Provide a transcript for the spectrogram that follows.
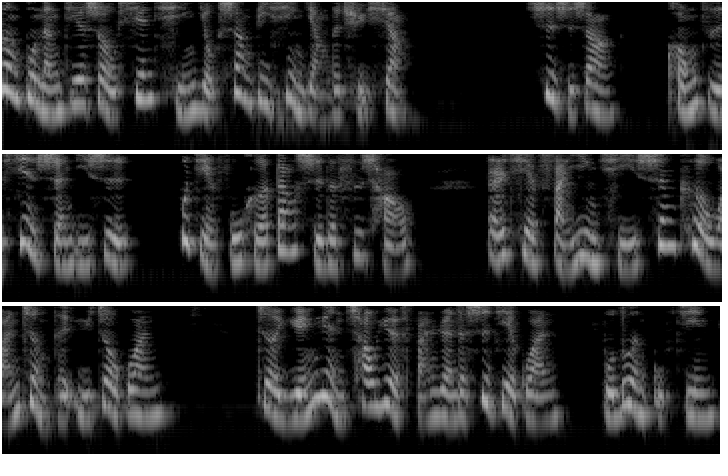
更不能接受先秦有上帝信仰的取向。事实上，孔子信神一事不仅符合当时的思潮。而且反映其深刻完整的宇宙观，这远远超越凡人的世界观。不论古今，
